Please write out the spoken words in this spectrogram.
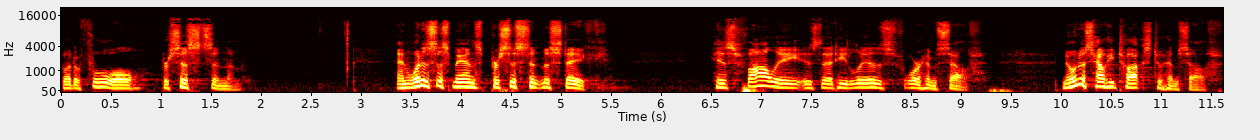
but a fool persists in them. And what is this man's persistent mistake? His folly is that he lives for himself. Notice how he talks to himself.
